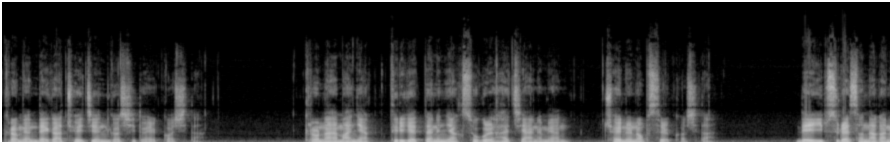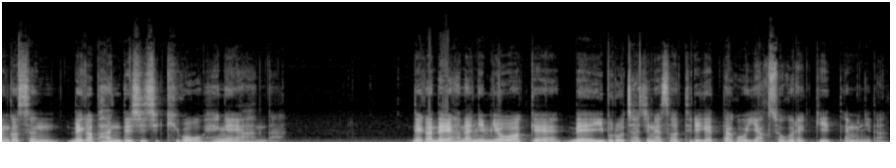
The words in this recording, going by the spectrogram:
그러면 내가 죄 지은 것이 될 것이다. 그러나 만약 드리겠다는 약속을 하지 않으면 죄는 없을 것이다. 내 입술에서 나가는 것은 내가 반드시 지키고 행해야 한다. 내가 내 하나님 여호와께 내 입으로 자진해서 드리겠다고 약속을 했기 때문이다.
